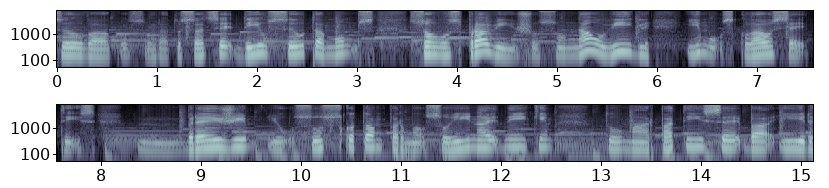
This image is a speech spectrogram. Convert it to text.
cilvēkus, varētu sacīt, Dievs silta mums savus pravīšus, un nav vīgli imūs klausētīs. Breiži jūs uzskotam par mūsu īnaidnīkim, tomēr patīsībā ir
